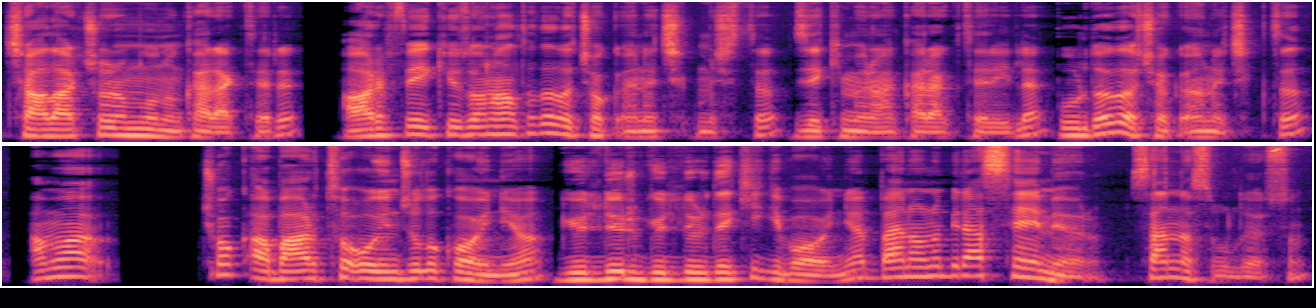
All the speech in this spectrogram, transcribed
Çağlar Çorumlu'nun karakteri. Arif ve 216'da da çok öne çıkmıştı Zeki Müren karakteriyle. Burada da çok öne çıktı. Ama çok abartı oyunculuk oynuyor. Güldür Güldür'deki gibi oynuyor. Ben onu biraz sevmiyorum. Sen nasıl buluyorsun?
